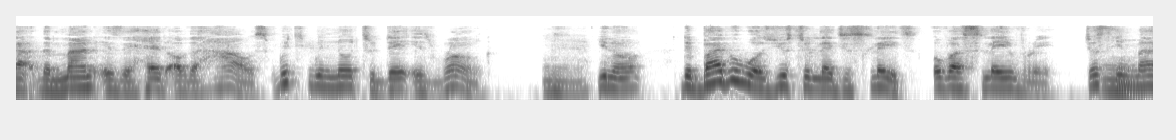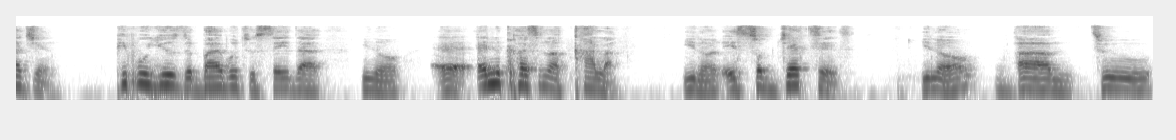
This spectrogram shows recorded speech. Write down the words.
that the man is the head of the house, which we know today is wrong. You know, the Bible was used to legislate over slavery. Just imagine people use the Bible to say that, you know, uh, any person of color, you know, is subjected, you know, um, to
